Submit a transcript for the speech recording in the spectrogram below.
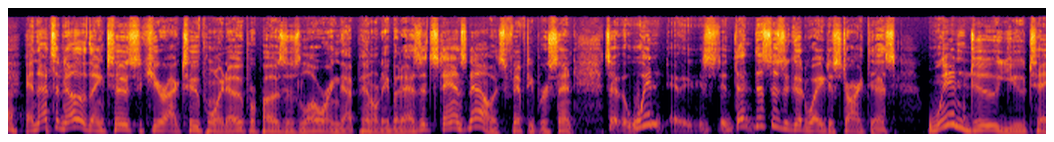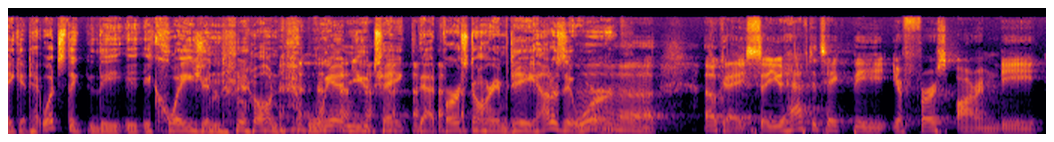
and that's another thing, too. Secure Act 2.0 proposes lowering that penalty. But as it stands now, it's 50%. So when, this is a good way to start this. When do you take it? What's the, the equation on when you take that first RMD? How does it work? Uh, okay. So you have to take the, your first RMD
